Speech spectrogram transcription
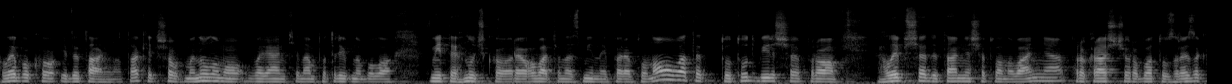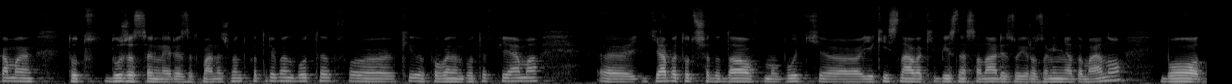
глибоко і детально. Так, Якщо в минулому варіанті нам потрібно було вміти гнучко реагувати на зміни і переплановувати, то тут більше про глибше, детальніше планування, про кращу роботу з ризиками. Тут дуже сильний ризик менеджмент потрібен бути в е, повинен бути в PM. Е, я би тут ще додав, мабуть, е, якісь навики бізнес-аналізу і розуміння домену, бо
